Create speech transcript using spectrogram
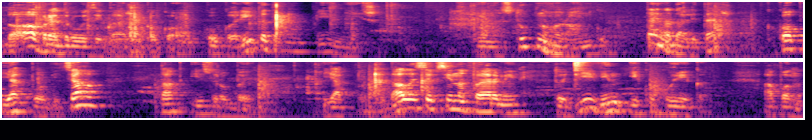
Добре, друзі, каже Коко. Кукурікатиму пізніше. І наступного ранку, та й надалі теж, Коко як пообіцяв, так і зробив. Як прокидалися всі на фермі, тоді він і кукурікав. А понад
